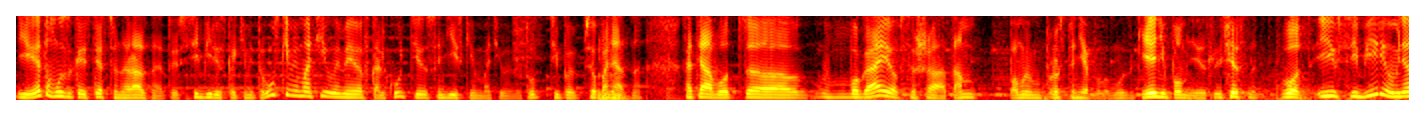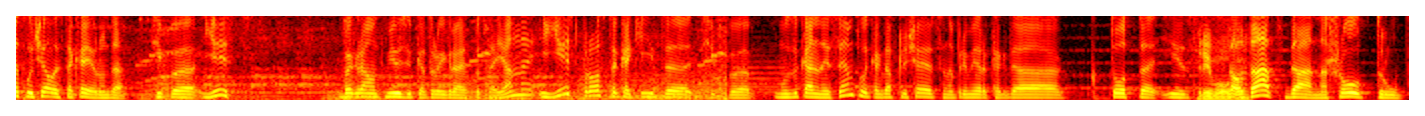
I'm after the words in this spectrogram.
И эта музыка, естественно, разная. То есть в Сибири с какими-то русскими мотивами, в Калькутте с индийскими мотивами. Тут типа все Мгм. понятно. Хотя вот э, в Огайо, в США, там по-моему, просто не было музыки. Я не помню, если честно. Вот. И в Сибири у меня случалась такая ерунда. Типа, есть background music, который играет постоянно, и есть просто какие-то, типа, музыкальные сэмплы, когда включаются, например, когда кто-то из Тревога. солдат, да, нашел труп.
